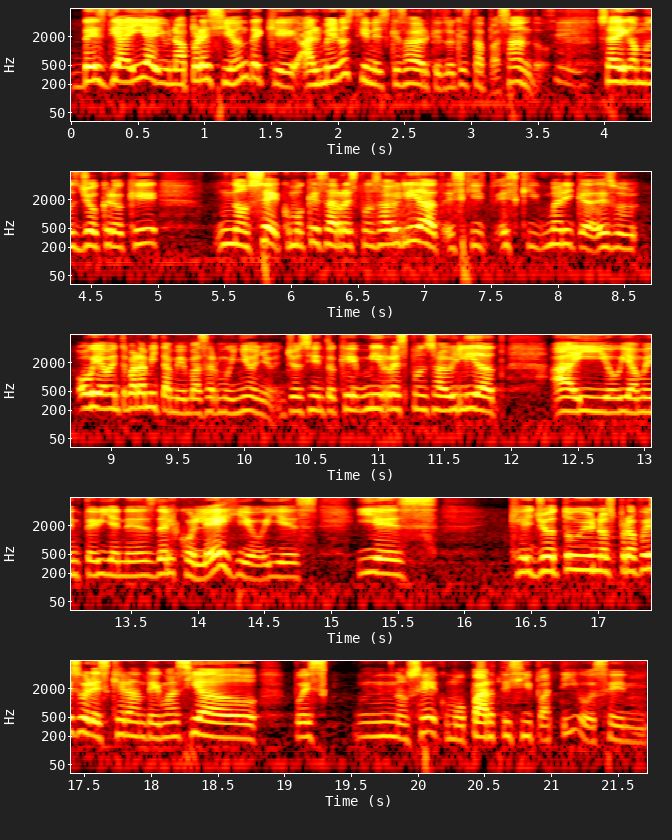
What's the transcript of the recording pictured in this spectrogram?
desde ahí hay una presión de que al menos tienes que saber qué es lo que está pasando. Sí. O sea, digamos, yo creo que no sé, como que esa responsabilidad, es que, es que, marica, eso obviamente para mí también va a ser muy ñoño. Yo siento que mi responsabilidad ahí obviamente viene desde el colegio y es, y es que yo tuve unos profesores que eran demasiado, pues, no sé, como participativos en,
